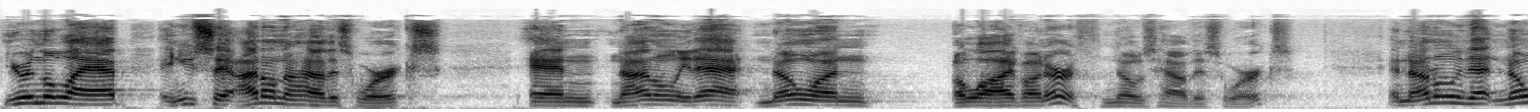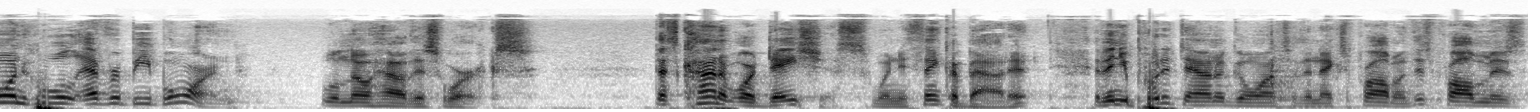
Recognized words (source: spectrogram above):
You're in the lab and you say, I don't know how this works. And not only that, no one alive on earth knows how this works. And not only that, no one who will ever be born will know how this works. That's kind of audacious when you think about it. And then you put it down and go on to the next problem. If this problem is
